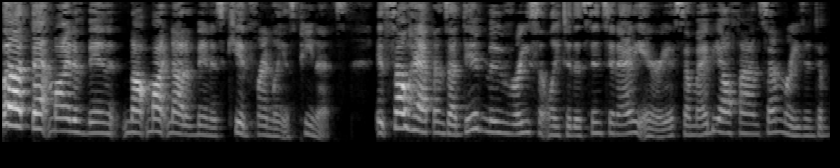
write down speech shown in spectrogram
but that might have been not might not have been as kid friendly as peanuts. It so happens I did move recently to the Cincinnati area, so maybe I'll find some reason to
